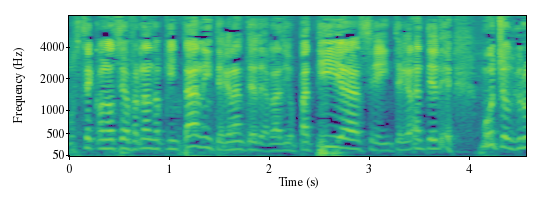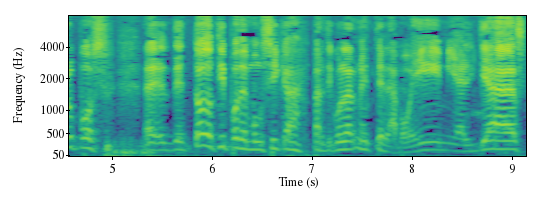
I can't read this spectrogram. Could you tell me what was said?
usted conoce a Fernando Quintana, integrante de Radiopatías, e integrante de muchos grupos eh, de todo tipo de música, particularmente la bohemia, el jazz,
